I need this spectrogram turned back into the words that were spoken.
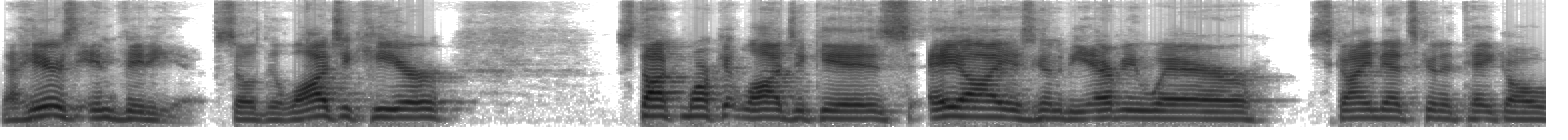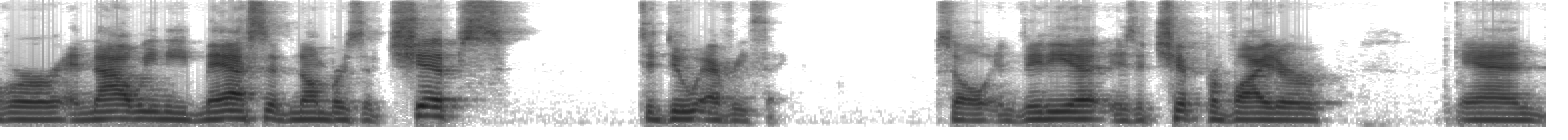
Now here's Nvidia. So the logic here, stock market logic is AI is going to be everywhere. Skynet's going to take over and now we need massive numbers of chips to do everything. So Nvidia is a chip provider and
